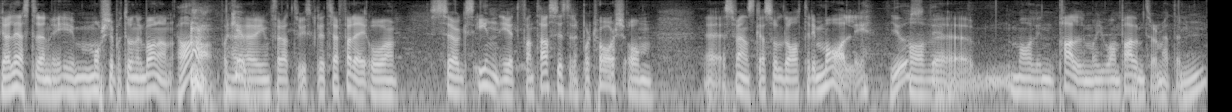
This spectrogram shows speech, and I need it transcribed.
Jag läste den i morse på tunnelbanan Ja, kul. eh, inför att vi skulle träffa dig och sögs in i ett fantastiskt reportage om eh, svenska soldater i Mali Just av eh, Malin Palm och Johan Palm tror jag de hette. Mm.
